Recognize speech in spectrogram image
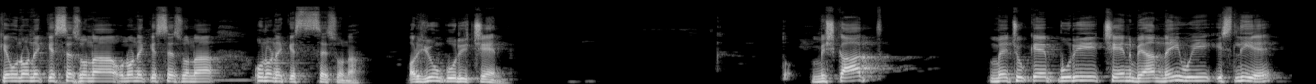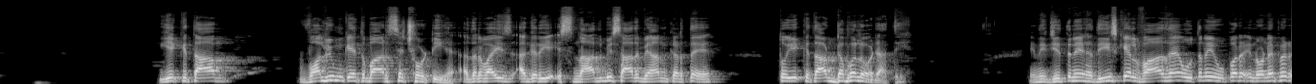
کہ انہوں نے کس سے سنا، انہوں نے کس سے سنا، انہوں نے کس سے سنا، اور یوں پوری چین۔ مشکات میں چونکہ پوری چین بیان نہیں ہوئی، اس لیے یہ کتاب والیوم کے اعتبار سے چھوٹی ہے۔ ادروائز اگر یہ اسناد بھی ساتھ بیان کرتے تو یہ کتاب ڈبل ہو جاتی۔ یعنی جتنے حدیث کے الفاظ ہیں، اتنے اوپر انہوں نے پھر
